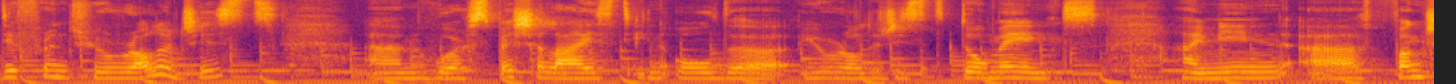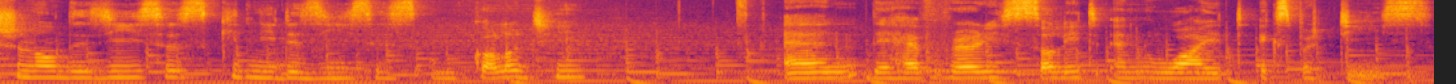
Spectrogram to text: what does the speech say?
different urologists um, who are specialized in all the urologist domains. I mean uh, functional diseases, kidney diseases, oncology and they have very solid and wide expertise.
